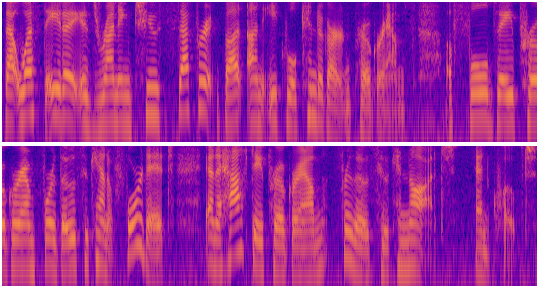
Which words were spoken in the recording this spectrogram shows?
that West Ada is running two separate but unequal kindergarten programs, a full day program for those who can't afford it and a half day program for those who cannot, end quote.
